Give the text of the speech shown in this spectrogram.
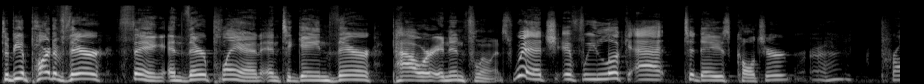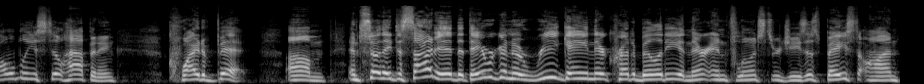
to be a part of their thing and their plan and to gain their power and influence, which, if we look at today's culture, uh, probably is still happening quite a bit. Um, and so they decided that they were going to regain their credibility and their influence through Jesus based on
